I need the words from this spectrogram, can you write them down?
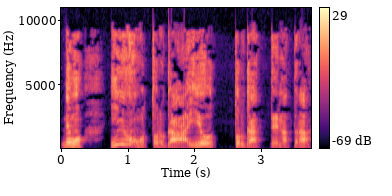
でも、犬を取るか、家を取るかってなったら、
